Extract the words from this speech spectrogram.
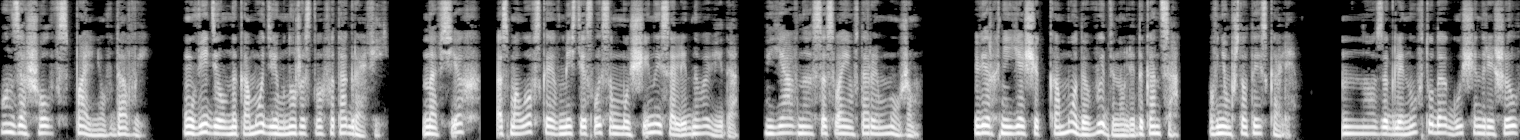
Он зашел в спальню вдовы. Увидел на комоде множество фотографий. На всех Осмоловская вместе с лысым мужчиной солидного вида, явно со своим вторым мужем. Верхний ящик комода выдвинули до конца. В нем что-то искали. Но заглянув туда, Гущин решил...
